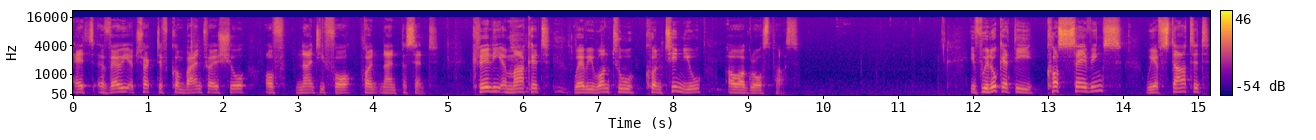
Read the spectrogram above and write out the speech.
at a very attractive combined ratio of 94.9%. Clearly a market where we want to continue our growth path. If we look at the cost savings, we have started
